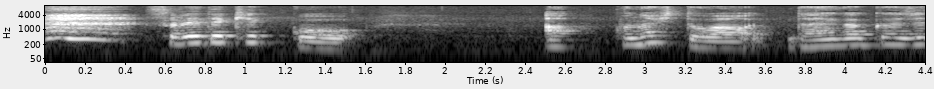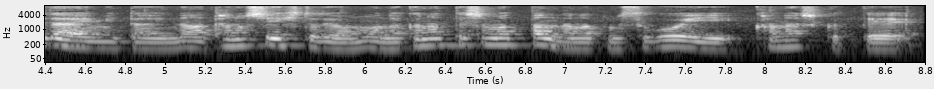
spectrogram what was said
それで結構あこの人は大学時代みたいな楽しい人ではもうなくなってしまったんだなとすごい悲しくて、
